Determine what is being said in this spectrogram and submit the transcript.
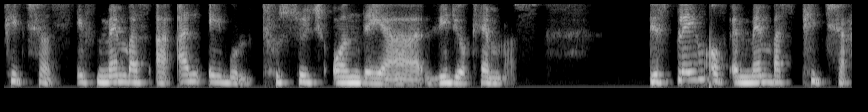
pictures, if members are unable to switch on their video cameras, displaying of a member's picture,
